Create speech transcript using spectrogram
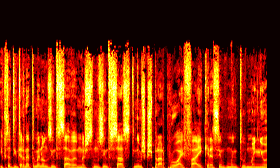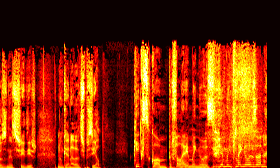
e portanto a internet também não nos interessava, mas se nos interessasse tínhamos que esperar por Wi-Fi que era sempre muito manhoso nesses sítios, não quer nada de especial. O que é que se come, por falar em manhoso? É muito manhoso ou não?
